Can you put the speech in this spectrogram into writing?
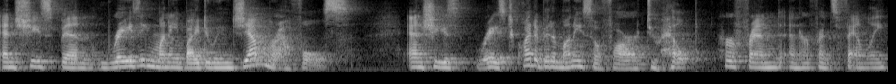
and she's been raising money by doing gem raffles. And she's raised quite a bit of money so far to help her friend and her friend's family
